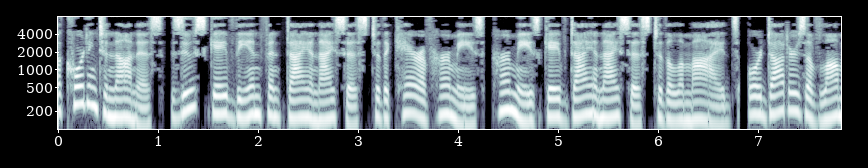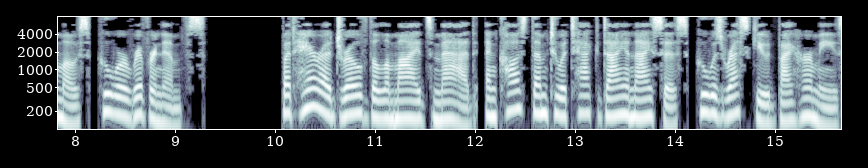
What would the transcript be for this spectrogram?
According to Nonnus, Zeus gave the infant Dionysus to the care of Hermes, Hermes gave Dionysus to the Lamides, or daughters of Lamos, who were river nymphs. But Hera drove the Lamides mad, and caused them to attack Dionysus, who was rescued by Hermes.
